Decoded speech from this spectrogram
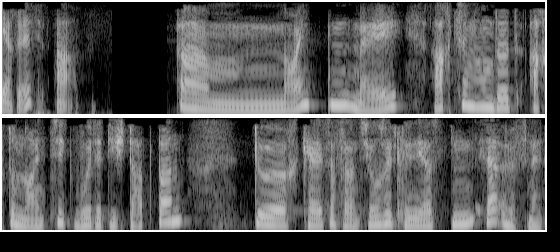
RSA. Am 9. Mai 1898 wurde die Stadtbahn durch Kaiser Franz Josef I. eröffnet.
